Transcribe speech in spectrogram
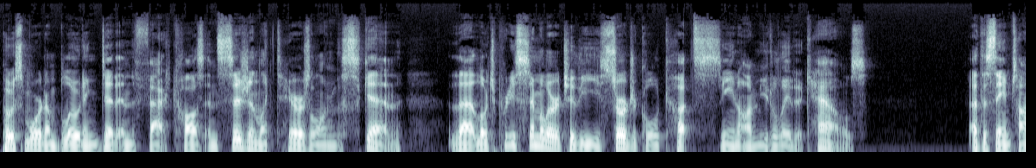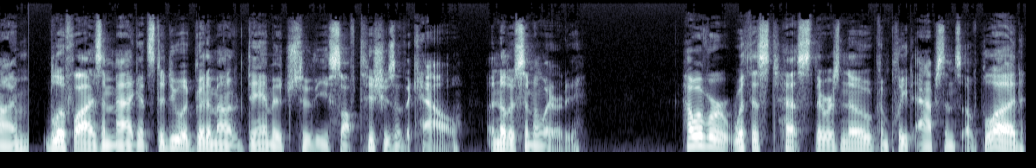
postmortem bloating did in fact cause incision like tears along the skin that looked pretty similar to the surgical cuts seen on mutilated cows. At the same time, blowflies and maggots did do a good amount of damage to the soft tissues of the cow, another similarity. However, with this test, there was no complete absence of blood,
